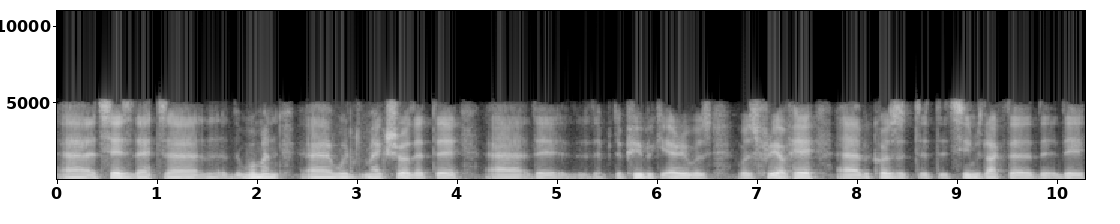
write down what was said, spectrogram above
Uh, it says that uh, the, the, woman uh, would make sure that the, uh, the, the, the pubic area was was free of hair uh, because it, it, it, seems like the, the,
